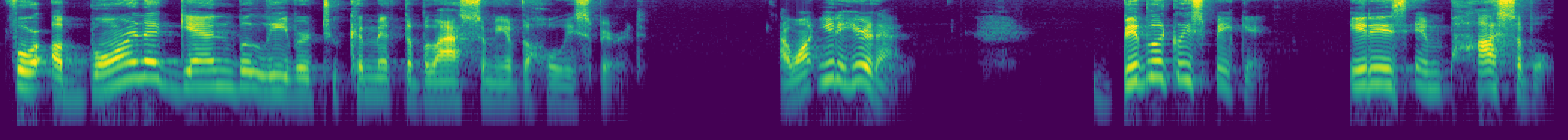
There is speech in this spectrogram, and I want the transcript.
for a born again believer to commit the blasphemy of the Holy Spirit. I want you to hear that. Biblically speaking, it is impossible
